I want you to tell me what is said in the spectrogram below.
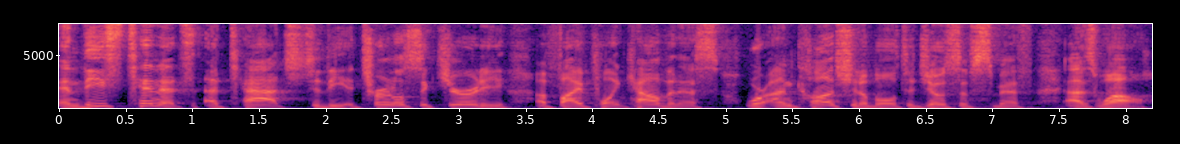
And these tenets attached to the eternal security of five point Calvinists were unconscionable to Joseph Smith as well.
